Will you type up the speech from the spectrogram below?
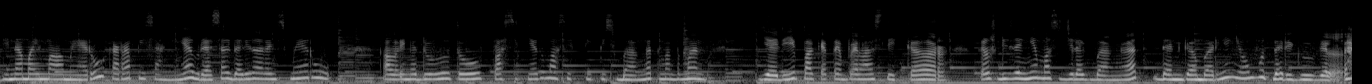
Dinamain Mameru karena pisangnya berasal dari lereng Semeru kalau ingat dulu tuh plastiknya tuh masih tipis banget teman-teman. Jadi pakai tempelan stiker. Terus desainnya masih jelek banget dan gambarnya nyomot dari Google.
